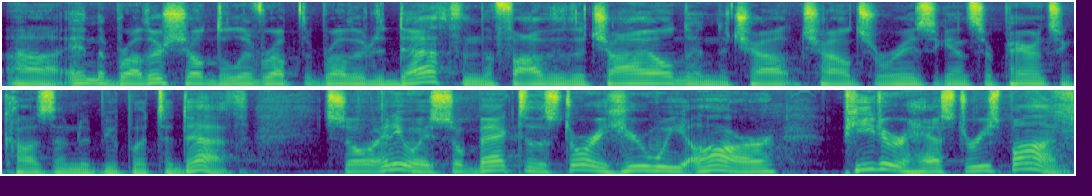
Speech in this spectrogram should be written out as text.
Uh, and the brother shall deliver up the brother to death, and the father the child, and the child, child shall raise against their parents and cause them to be put to death. So, anyway, so back to the story. Here we are. Peter has to respond.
